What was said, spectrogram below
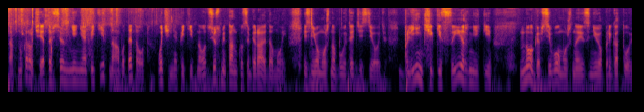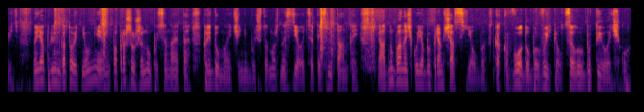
Так, ну короче, это все мне не аппетитно, а вот это вот очень аппетитно. Вот всю сметанку забираю домой. Из нее можно будет эти сделать блинчики, сырники. Много всего можно из нее приготовить. Но я, блин, готовить не умею. Ну, попрошу жену, пусть она это придумает что-нибудь, что можно сделать с этой сметанкой. Одну баночку я бы прям сейчас съел бы. Как воду бы выпил, целую бутылочку.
